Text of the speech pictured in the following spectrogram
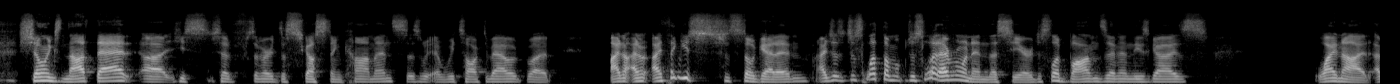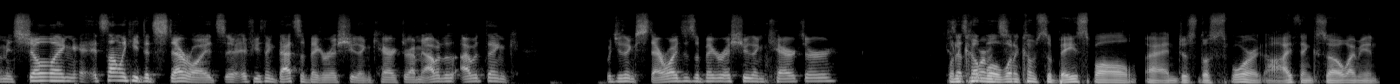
Schilling's not that. Uh, he said some very disgusting comments as we we talked about, but I don't, I don't. I think he should still get in. I just just let them just let everyone in this year. Just let Bonds in and these guys. Why not? I mean, Schilling. It's not like he did steroids. If you think that's a bigger issue than character, I mean, I would I would think. Would you think steroids is a bigger issue than character? When it, come, well, when it comes to baseball and just the sport, I think so. I mean,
